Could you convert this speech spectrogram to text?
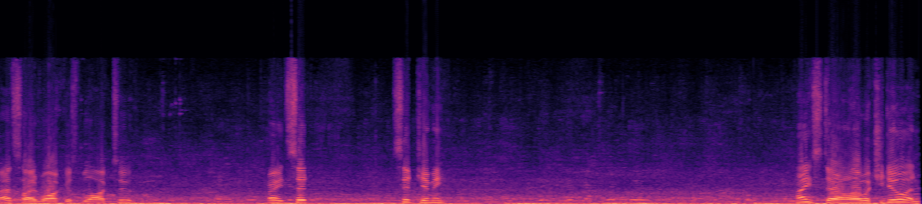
That sidewalk is blocked too. All right, sit. Sit, Jimmy. Hi, Stella. What you doing?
